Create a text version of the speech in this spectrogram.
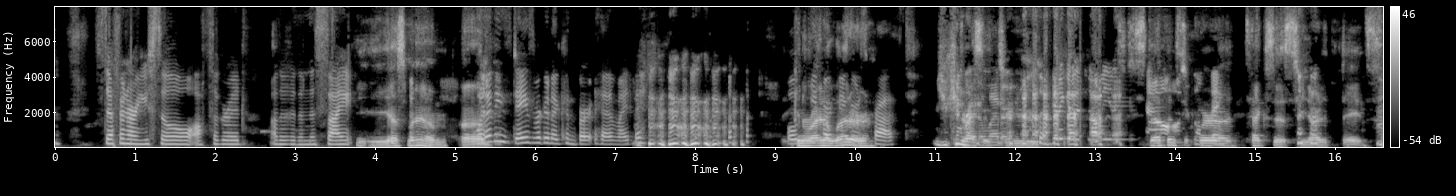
Stefan, are you still off the grid other than this site? Yes, ma'am. Um, One of these days we're going to convert him, I think. you we'll can write a letter. You can write a letter. Stefan Sequeira, Texas, United States.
